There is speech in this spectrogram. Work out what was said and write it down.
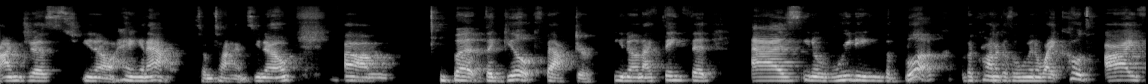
I'm just, you know, hanging out sometimes, you know. Um, but the guilt factor, you know, and I think that as you know reading the book the chronicles of women in white coats i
